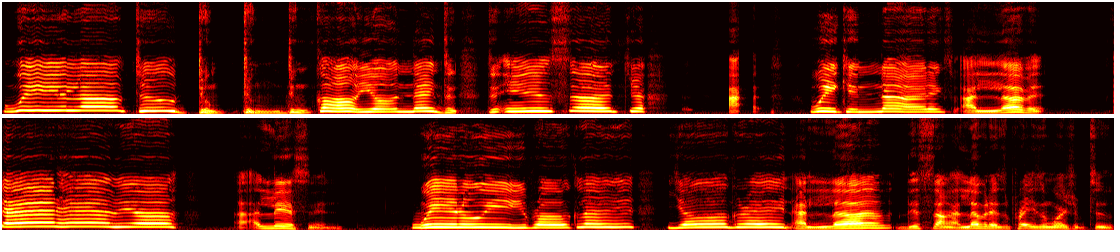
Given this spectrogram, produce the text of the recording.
we love to doom, doom, doom, call your name, doom, doom, in such a. I, we cannot. Exp- I love it. That have you. Uh, listen. When we proclaim your great. I love this song. I love it as a praise and worship, too.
